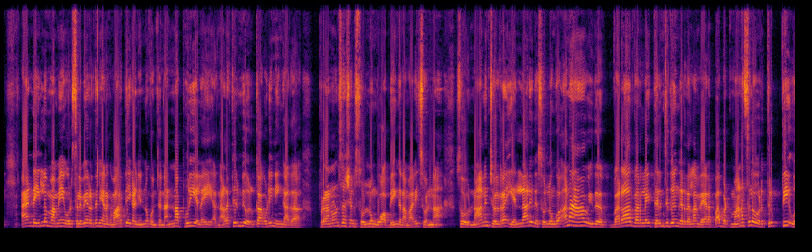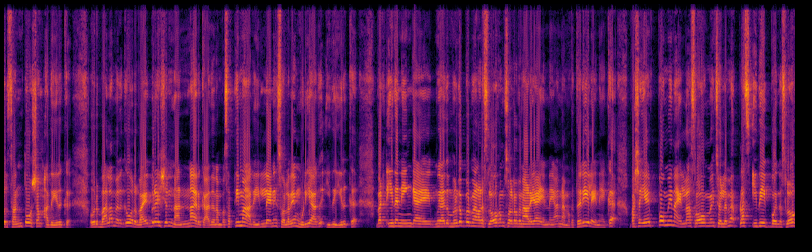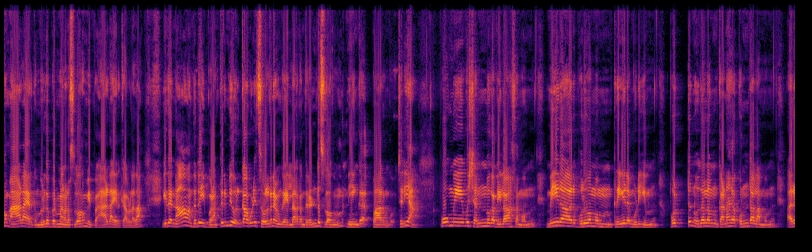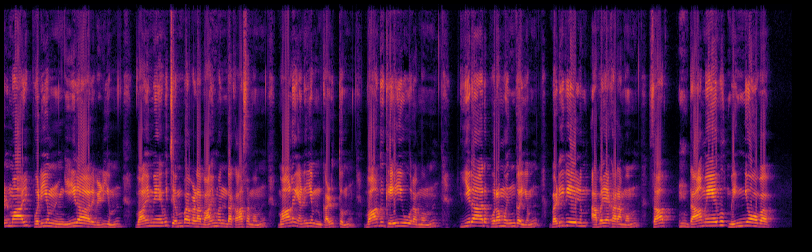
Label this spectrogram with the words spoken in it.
அண்டு இல்லை மாமி ஒரு சில பேர் வந்துட்டு எனக்கு வார்த்தைகள் இன்னும் கொஞ்சம் நன்னா புரியலை. அதனால் திரும்பி ஒருக்கா கூட நீங்கள் அதை ப்ரனவுன்சேஷன் சொல்லுங்கோ அப்படிங்கிற மாதிரி சொன்னால் ஸோ நானும் சொல்கிறேன் எல்லாரும் இதை சொல்லுங்கோ. ஆனால் இது வரார் வரலை தெரிஞ்சுதுங்கிறதெல்லாம் வேறப்பா பட் மனசில் ஒரு திருப்தி ஒரு சந்தோஷம் அது இருக்குது ஒரு பலம் இருக்குது ஒரு வைப்ரேஷன் நன்னா இருக்குது அது நம்ம சத்தியமாக அது இல்லைன்னு சொல்லவே முடியாது இது இருக்குது பட் இதை நீங்கள் அது முருகப்பெருமானோட ஸ்லோகம் சொல்கிறதுனாலயா என்னையான்னு நமக்கு தெரியல எனக்கு பஷே எப்போவுமே நான் எல்லா ஸ்லோகமே சொல்லுவேன். ப்ளஸ் இது இப்போ இந்த ஸ்லோகம் ஆட் ஆகிருக்கு முருகப்பெருமானோட ஸ்லோகம் இப்போ ஆட் ஆகிருக்கு அவ்வளோதான் இதை நான் வந்துட்டு இப்போ நான் திரும்பி ஒருக்கா கூட சொல்கிறேன் இவங்க எல்லாருக்கும் அந்த ரெண்டு ஸ்லோகமும் நீங்கள் பாருங்க. சரியா? பூமேவு சண்முக விலாசமும் மீராறு புருவமும் கிரீட முடியும் பொட்டு நுதலும் கனக குண்டலமும் அருள்மாய் பொடியும் ஈராறு விழியும் வாய்மேவு செம்பவள வாய்மந்த காசமும் மாலை அணியும் கழுத்தும் வாது கேயூரமும் ஈராறு புறமுங்கையும் வடிவேலும் அபயகரமும் சா தாமேவு மிஞ்ஞோவ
